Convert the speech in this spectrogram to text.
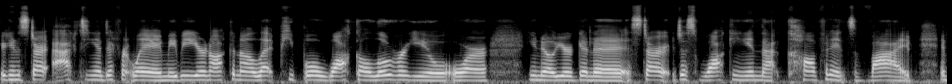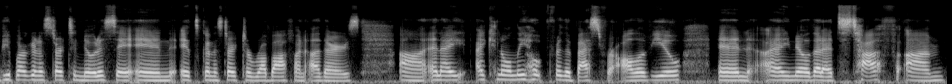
You're going to start acting a different way. Maybe you're not going to let people walk all over you, or, you know, you're going to start just walking in that confidence vibe, and people are going to start to notice it and it's going to start to rub off on others. Uh, and I, I can only hope for the best for all of you. And I know that it's tough. Um,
